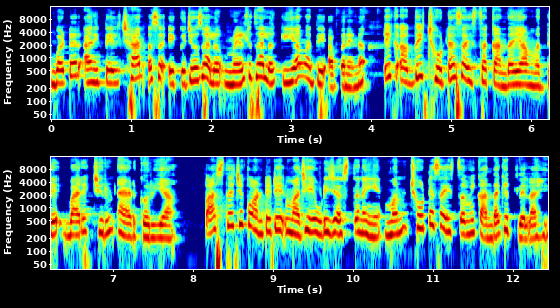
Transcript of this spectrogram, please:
बटर आणि तेल छान असं एकजीव झालं मेल्ट झालं की यामध्ये आपण आहे ना एक अगदी छोट्या साईजचा कांदा यामध्ये बारीक चिरून ऍड करूया. पास्त्याची क्वांटिटी माझी एवढी जास्त नाही आहे म्हणून छोट्या साईजचा मी कांदा घेतलेला आहे.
